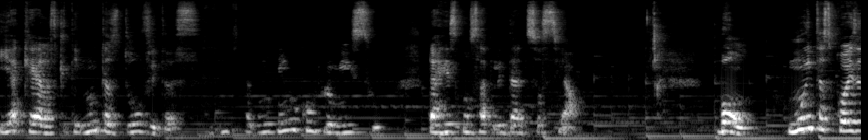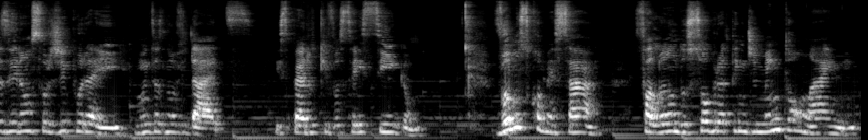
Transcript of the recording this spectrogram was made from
e aquelas que têm muitas dúvidas, a gente também tem o compromisso da responsabilidade social. Bom, muitas coisas irão surgir por aí, muitas novidades. Espero que vocês sigam. Vamos começar falando sobre o atendimento online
